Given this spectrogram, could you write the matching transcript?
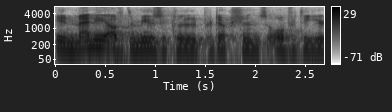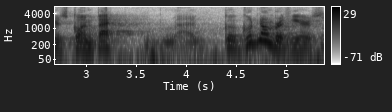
in many of the musical productions over the years, going back a good good number of years.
